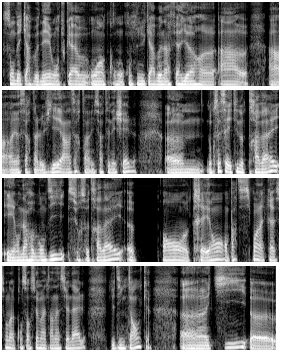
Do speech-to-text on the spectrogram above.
sont décarbonés ou en tout cas ont un contenu de carbone inférieur à, à un certain levier, à un certain, une certaine échelle. Euh, donc ça, ça a été notre travail et on a rebondi sur ce travail euh, en créant, en participant à la création d'un consortium international de think tank euh, qui euh,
